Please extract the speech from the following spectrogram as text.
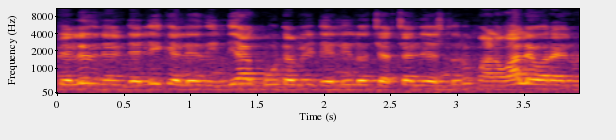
తెలియదు నేను ఢిల్లీకి వెళ్ళేది ఇండియా కూటమి ఢిల్లీలో చర్చలు చేస్తారు మన వాళ్ళు ఎవరైనా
